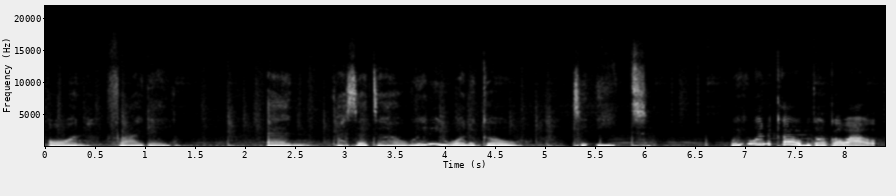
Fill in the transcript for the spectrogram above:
on Friday, and I said to her, "Where do you want to go to eat?" Where you want to go? We're gonna go out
